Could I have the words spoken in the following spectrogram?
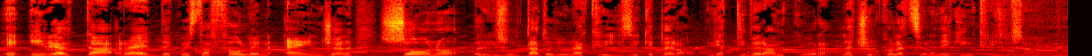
e in realtà Red e questa Fallen Angel sono risultato di una crisi che però riattiverà ancora la circolazione dei King Crimson.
